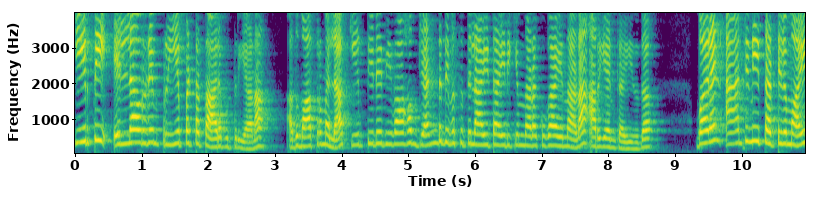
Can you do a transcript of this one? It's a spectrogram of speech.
കീർത്തി എല്ലാവരുടെയും പ്രിയപ്പെട്ട താരപുത്രിയാണ്. അതുമാത്രമല്ല കീർത്തിയുടെ വിവാഹം രണ്ട് ദിവസത്തിലായിട്ടായിരിക്കും നടക്കുക എന്നാണ് അറിയാൻ കഴിയുന്നത്. വരൻ ആന്റണി തട്ടിലുമായി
